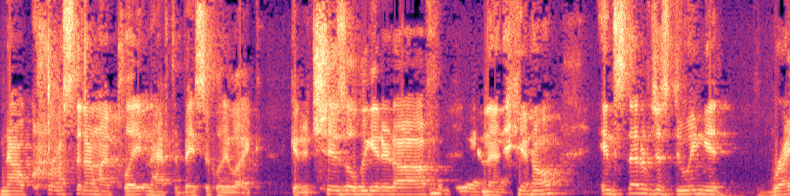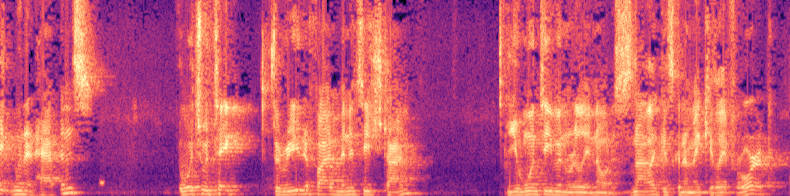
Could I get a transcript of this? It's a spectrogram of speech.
now crusted on my plate and i have to basically like get a chisel to get it off Yeah. and then you know instead of just doing it right when it happens which would take three to five minutes each time you wouldn't even really notice it's not like it's going to make you late for work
